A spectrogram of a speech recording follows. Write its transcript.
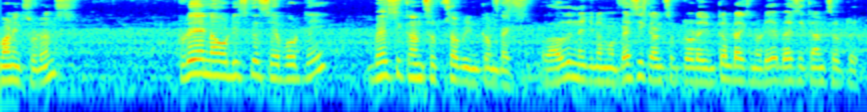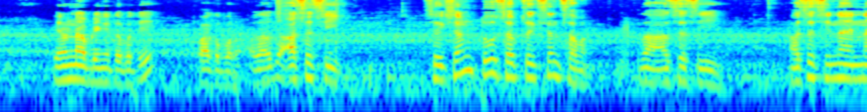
morning students. Today now discuss about the basic concepts of income tax. அதாவது இன்றைக்கி நம்ம பேசிக் கான்செப்டோட இன்கம் டேக்ஸினுடைய பேசிக் கான்செப்ட் என்னென்ன அப்படிங்கிறத பற்றி பார்க்க போகிறோம் அதாவது அசசி section two sub section seven அதான் அசசி அசசின்னா என்ன?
